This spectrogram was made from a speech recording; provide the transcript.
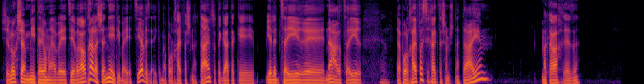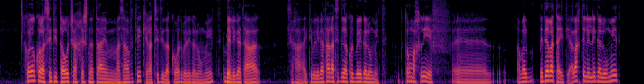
שלא כשעמית היום היה ביציע וראה אותך, אלא שאני הייתי ביציע, וזה היית בהפועל חיפה שנתיים, זאת אומרת, הגעת כילד צעיר, אה, נער צעיר כן. להפועל חיפה, שיחקת שם שנתיים. מה קרה אחרי זה? קודם כל עשיתי טעות שאחרי שנתיים עזבתי, כי רציתי דקות בליגה לאומית, בליגת העל, סליחה, הייתי בליגת העל, רציתי דקות בליגה לאומית. בתור מחליף, אה, אבל בדיעבד טעיתי. הלכתי לליגה לאומית,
